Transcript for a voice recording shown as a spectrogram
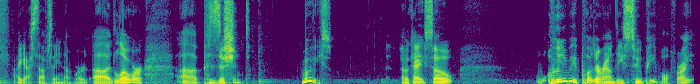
I gotta stop saying that word. Uh, lower uh, positioned movies. Okay, so who do we put around these two people, right?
